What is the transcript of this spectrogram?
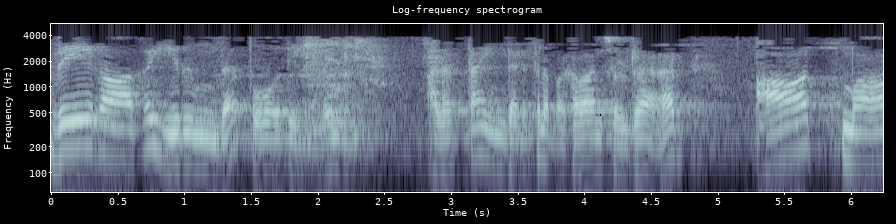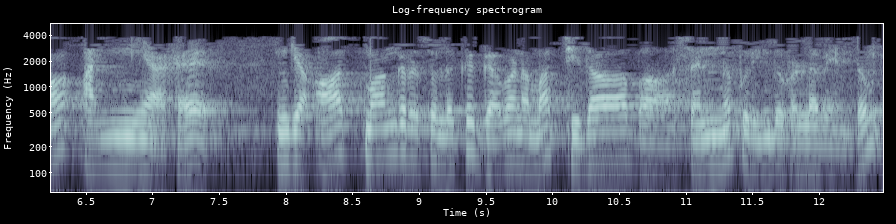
வேறாக இருந்த போதிலும். அதத்தான் இந்த இடத்துல பகவான் சொல்றார். ஆத்மா அந்நக. இங்க ஆத்மாங்கிற சொல்லுக்கு கவனமா சிதாபாசன் புரிந்து கொள்ள வேண்டும்.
